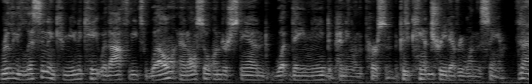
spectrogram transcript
really listen and communicate with athletes well and also understand what they need depending on the person because you can't treat everyone the same yeah.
